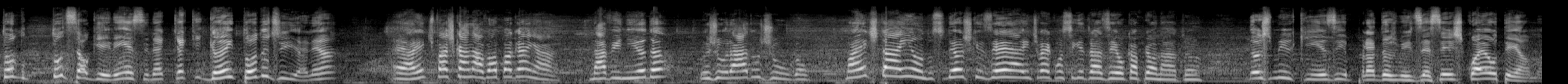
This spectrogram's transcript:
todo, todo salgueirense né, quer que ganhe todo dia, né? É, a gente faz carnaval para ganhar. Na avenida, os jurados julgam. Mas a gente está indo, se Deus quiser, a gente vai conseguir trazer o campeonato. 2015 para 2016, qual é o tema?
